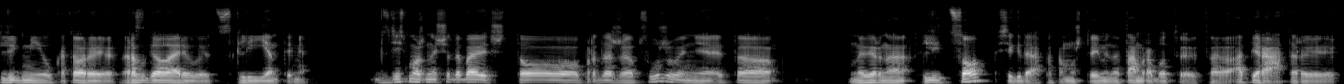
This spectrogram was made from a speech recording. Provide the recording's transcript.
людьми, у которые разговаривают с клиентами. Здесь можно еще добавить, что продажи и обслуживание – это, наверное, лицо всегда, потому что именно там работают э, операторы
